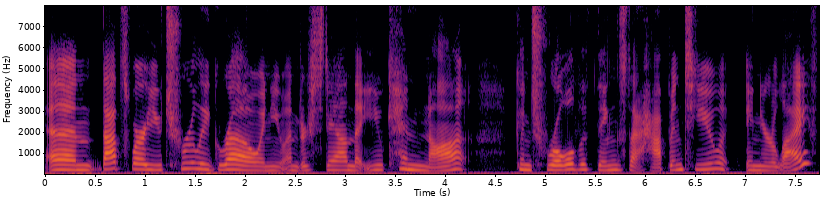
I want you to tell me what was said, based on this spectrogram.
And that's where you truly grow and you understand that you cannot control the things that happen to you in your life,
